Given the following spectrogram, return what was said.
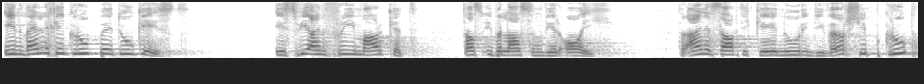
In welche Gruppe du gehst, ist wie ein Free Market. Das überlassen wir euch. Der eine sagt, ich gehe nur in die Worship Group,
